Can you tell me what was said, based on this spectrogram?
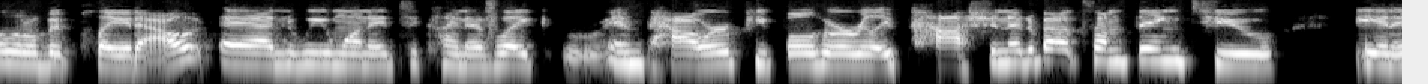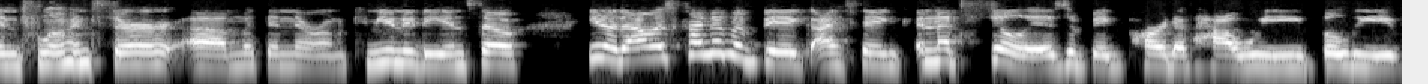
a little bit played out and we wanted to kind of like empower people who are really passionate about something to be an influencer um, within their own community. And so, you know, that was kind of a big, I think, and that still is a big part of how we believe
